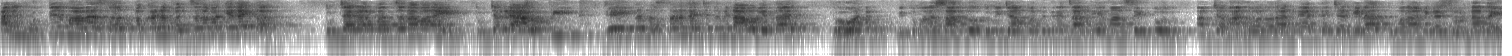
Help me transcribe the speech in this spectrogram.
आणि मुद्दे मला सहज पकडला पंचनामा केलाय का? तुमच्याकडे पंचनामा नाही. तुमच्याकडे आरोपी जे इथं नसताना त्यांचे तुम्ही नावं घेताय धोंड मी तुम्हाला सांगतो तुम्ही ज्या पद्धतीने जातीय मानसिकतून आमच्या बांधवांवर अन्याय अत्याचार केला तुम्हाला आम्ही काही सोडणार नाही.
